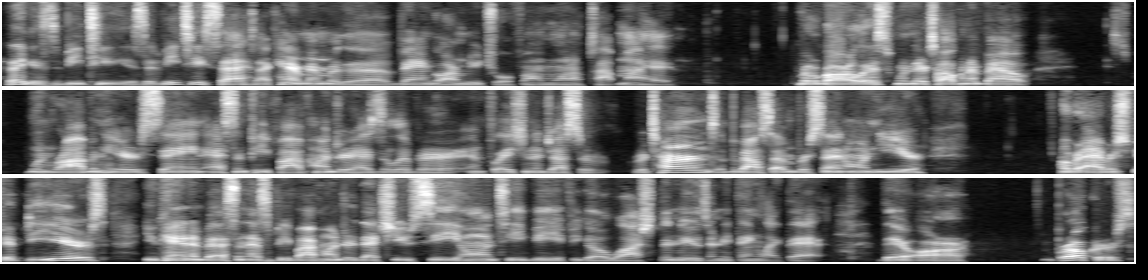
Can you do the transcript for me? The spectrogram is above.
I think it's VT. Is it VTSAX? I can't remember the Vanguard Mutual Fund one off top of my head. But regardless, when they're talking about when Robin here is saying S&P 500 has delivered inflation adjusted returns of about 7% on year over average 50 years, you can't invest in S&P 500 that you see on TV if you go watch the news or anything like that. There are brokers,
